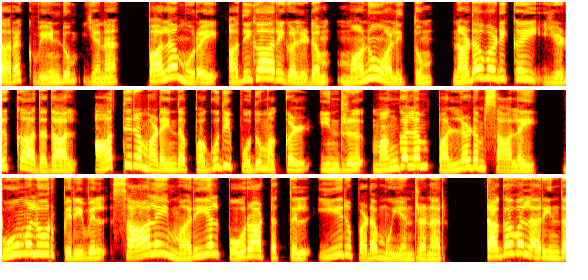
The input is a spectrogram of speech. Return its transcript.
தரக் வேண்டும் என பலமுறை அதிகாரிகளிடம் மனு அளித்தும் நடவடிக்கை எடுக்காததால் ஆத்திரமடைந்த பகுதி பொதுமக்கள் இன்று மங்கலம் பல்லடம் சாலை பூமலூர் பிரிவில் சாலை மறியல் போராட்டத்தில் ஈடுபட முயன்றனர். தகவல் அறிந்த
